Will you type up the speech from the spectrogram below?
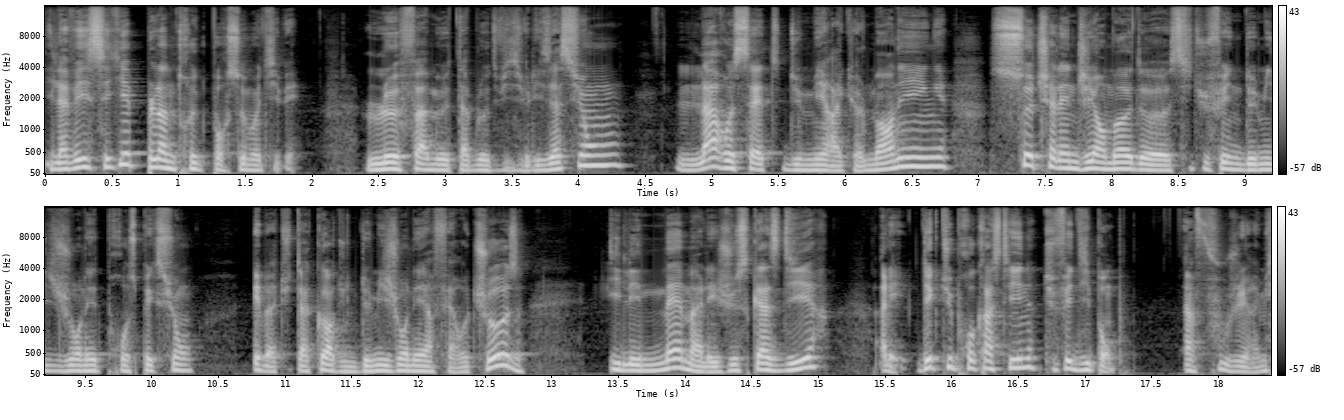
Il avait essayé plein de trucs pour se motiver. Le fameux tableau de visualisation, la recette du Miracle Morning, se challenger en mode euh, si tu fais une demi-journée de prospection, eh ben tu t'accordes une demi-journée à faire autre chose. Il est même allé jusqu'à se dire Allez, dès que tu procrastines, tu fais 10 pompes. Un fou, Jérémy.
